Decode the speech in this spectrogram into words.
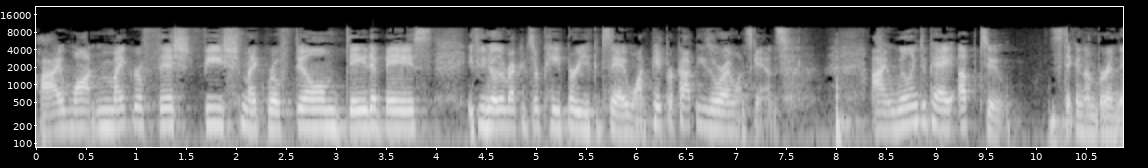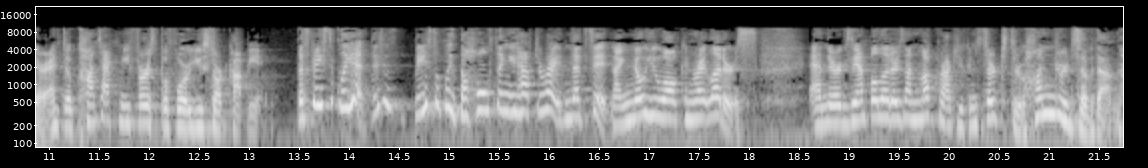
I want microfiche, fiche, microfilm, database. If you know the records are paper, you could say I want paper copies or I want scans. I'm willing to pay up to, stick a number in there, and to contact me first before you start copying. That's basically it. This is basically the whole thing you have to write, and that's it. And I know you all can write letters. And there are example letters on Muckrock you can search through, hundreds of them.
